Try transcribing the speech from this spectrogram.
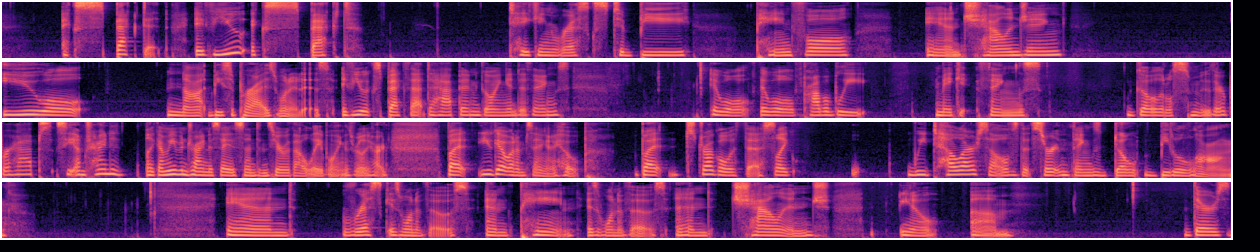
expect it. If you expect taking risks to be painful and challenging, you will not be surprised when it is. If you expect that to happen going into things, it will it will probably make it, things go a little smoother perhaps. See, I'm trying to like I'm even trying to say a sentence here without labeling is really hard. But you get what I'm saying, I hope. But struggle with this. Like we tell ourselves that certain things don't belong. And risk is one of those, and pain is one of those, and challenge, you know, um, there's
